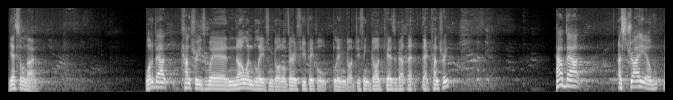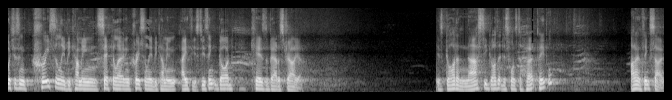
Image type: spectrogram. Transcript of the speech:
Yes or no? What about countries where no one believes in God or very few people believe in God? Do you think God cares about that, that country? How about Australia, which is increasingly becoming secular and increasingly becoming atheist? Do you think God cares about Australia? Is God a nasty God that just wants to hurt people? I don't think so.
